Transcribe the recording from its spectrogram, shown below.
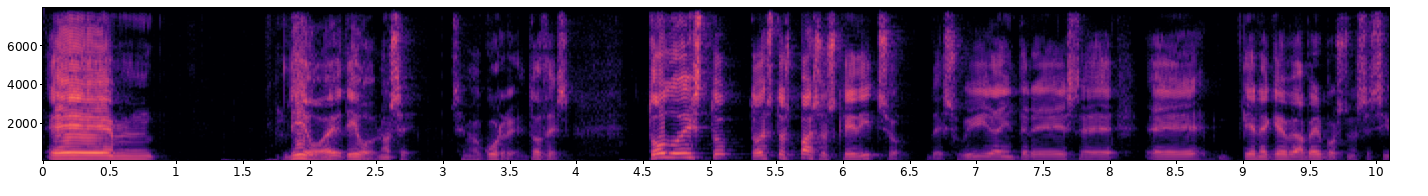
Em, digo, eh, digo, no sé, se me ocurre. Entonces, todo esto, todos estos pasos que he dicho de subida de interés, eh, eh, tiene que haber, pues no sé si,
